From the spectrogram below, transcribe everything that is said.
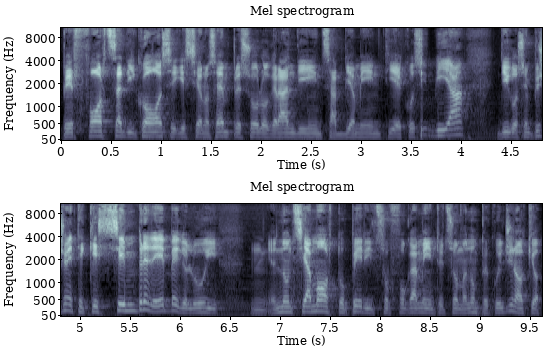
per forza di cose che siano sempre solo grandi insabbiamenti e così via. Dico semplicemente che sembrerebbe che lui mh, non sia morto per il soffocamento, insomma non per quel ginocchio,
